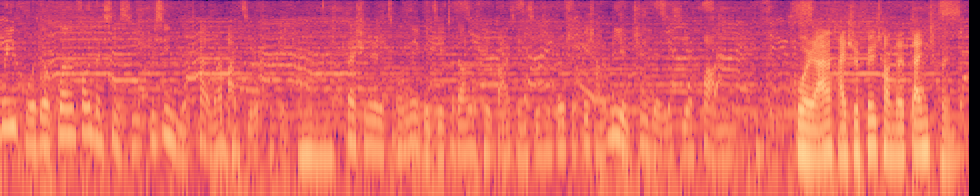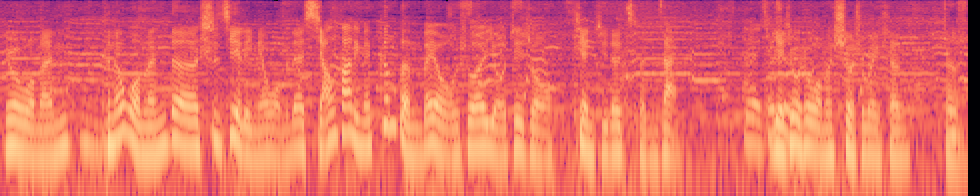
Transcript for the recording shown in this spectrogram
微博的官方的信息，不信你看，我还把截图给他。嗯，但是从那个截图当中可以发现，其实都是非常劣质的一些画面。果然还是非常的单纯，因为我们嗯可能我们的世界里面，我们的想法里面根本没有说有这种骗局的存在，对，就是也就是说我们涉世未深。就是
